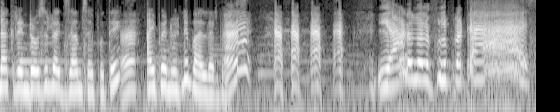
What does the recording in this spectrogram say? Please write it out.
నాకు రెండు రోజుల్లో ఎగ్జామ్స్ అయిపోతే? అయిపోయిన వెంటనే బయలుదేరదా? ఈ ఆనందాలు ఫుల్ పెట్టేస్!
